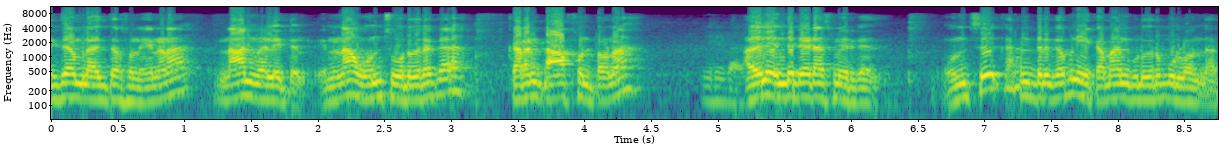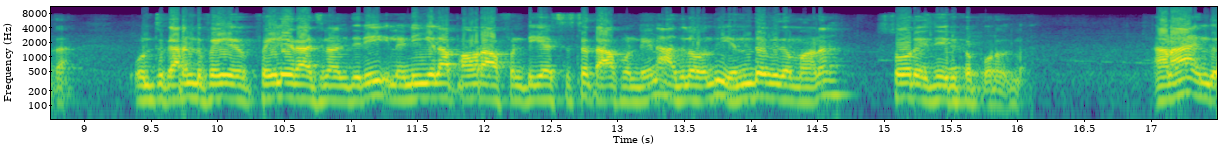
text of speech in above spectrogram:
எக்ஸாம்பிள் அதுக்கு தான் சொன்னேன். என்னன்னா நான் வேலிட்டல் என்னன்னா ஒன்ஸ் ஒரு தடவை கரண்ட் ஆஃப் பண்ணிட்டோன்னா அதில் எந்த டேட்டாஸுமே இருக்காது. ஒன்ஸு கரண்ட் இருக்கப்போ நீங்கள் கமாண்ட் கொடுக்குறப்ப உள்ள வந்தால் தான். ஒன்ஸ் கரண்ட் ஃபெய் ஃபெயிலியர் ஆச்சுனாலும் சரி இல்லை நீங்களா பவர் ஆஃப் பண்ணிட்டீங்க சிஸ்டத்தை ஆஃப் பண்ணிட்டீங்கன்னா அதில் வந்து எந்த விதமான ஸ்டோரேஜும் இருக்க போகிறதில்ல ஆனால் இந்த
